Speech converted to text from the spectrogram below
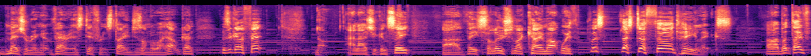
measuring at various different stages on the way up, going, is it going to fit? No. And as you can see, uh, the solution I came up with was let's do a third helix. Uh, but they've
